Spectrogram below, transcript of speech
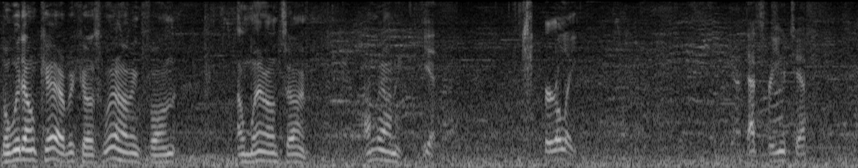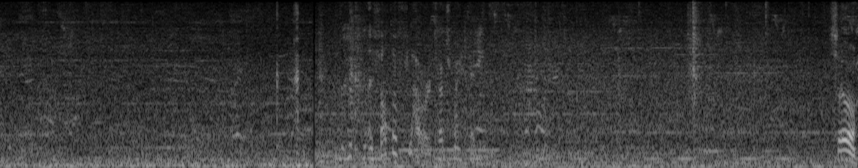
But we don't care because we're having fun and we're on time. Aren't we? Yes. Early. That's for you, Tiff. I felt a flower touch my head. So,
